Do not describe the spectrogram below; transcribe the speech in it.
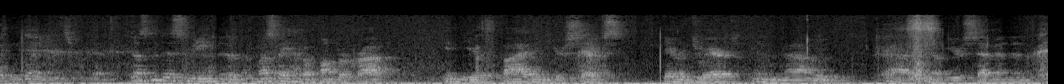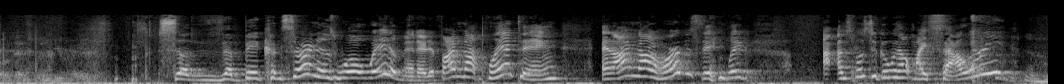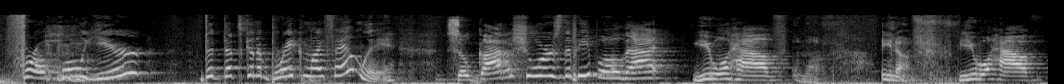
Doesn't this mean that unless they have a bumper crop in year five and year six, they're in drought in, um, uh, you know, year seven and potentially year eight? so the big concern is well wait a minute if i'm not planting and i'm not harvesting like I- i'm supposed to go without my salary for a whole year that, that's going to break my family so god assures the people that you will have Enough. enough. You will have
